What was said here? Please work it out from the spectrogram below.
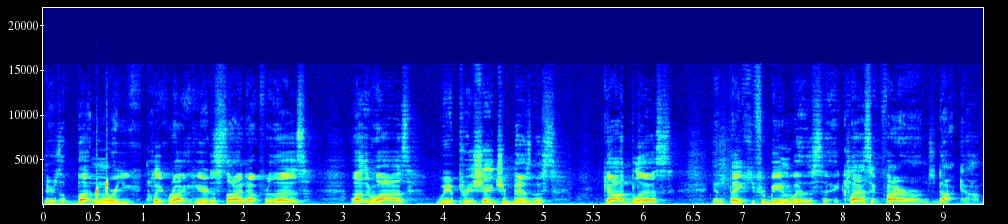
there's a button where you can click right here to sign up for those. Otherwise, we appreciate your business. God bless, and thank you for being with us at classicfirearms.com.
